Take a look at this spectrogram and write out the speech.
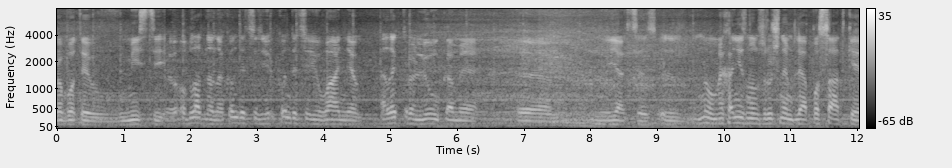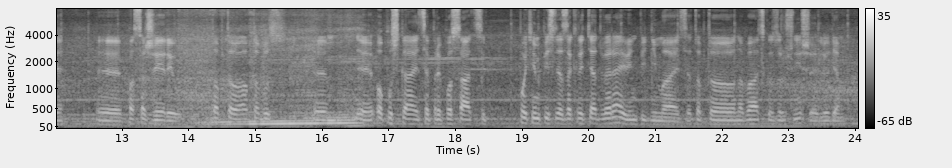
роботи в місті. Обладнана кондиціюванням, електролюками. Е, як це, е, ну, механізмом зручним для посадки е, пасажирів. Тобто автобус е, е, опускається при посадці, потім після закриття дверей він піднімається. Тобто набагато зручніше людям е,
